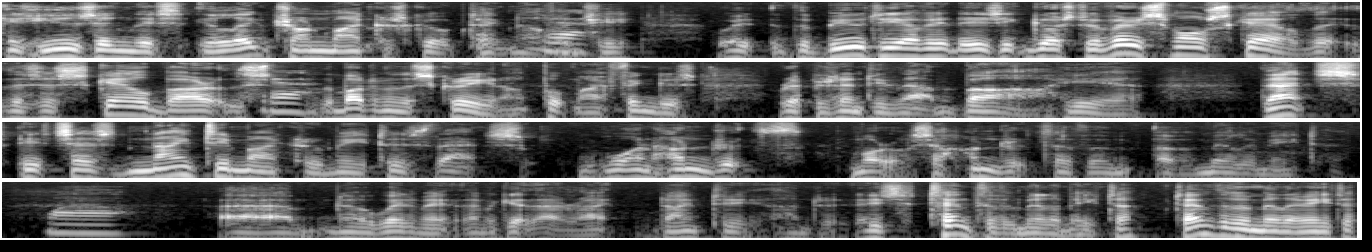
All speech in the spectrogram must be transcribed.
is using this electron microscope technology. Wi- The beauty of it is it goes to a very small scale. There's a scale bar at the, s- Yeah. the bottom of the screen. I'll put my fingers representing that bar here. That's, it says 90 micrometers. That's one hundredth, more or less a hundredth of a, of a millimeter. Wow. Um, no, wait a minute, let me get that right. 90, 100, it's a tenth of a millimetre, tenth of a millimetre,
